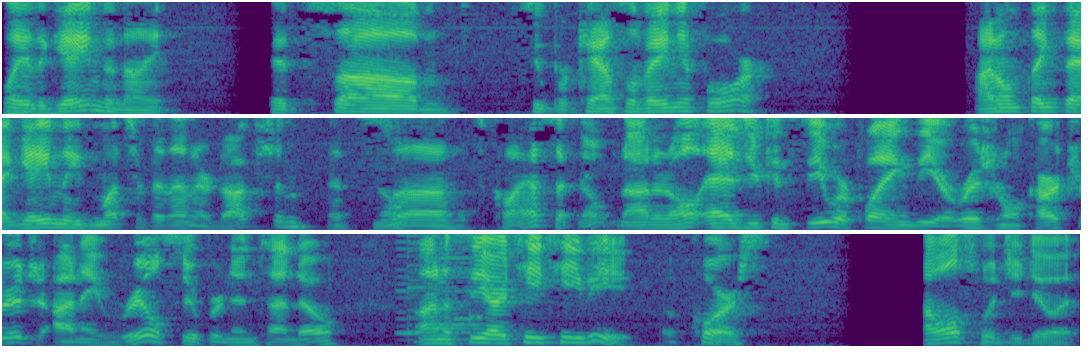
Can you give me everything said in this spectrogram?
play the game tonight. It's um, Super Castlevania 4. I don't think that game needs much of an introduction. It's Nope. uh, it's classic. Nope, not at all. As you can see, we're playing the original cartridge on a real Super Nintendo on a CRT TV, of course. How else would you do it?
